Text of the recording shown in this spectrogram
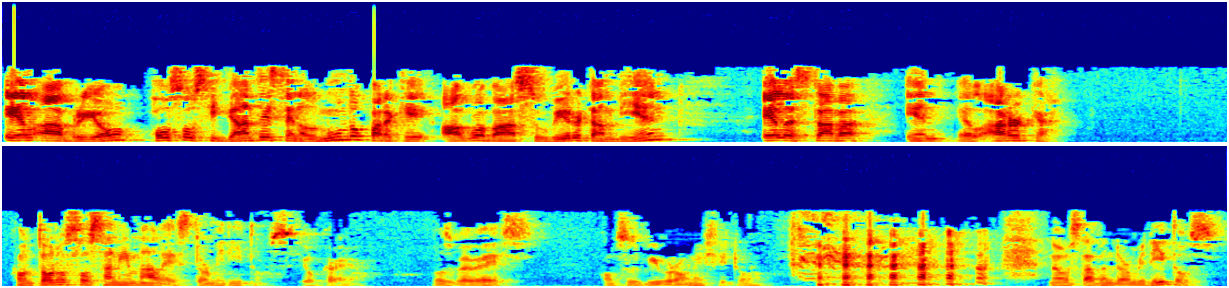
Él abrió pozos gigantes en el mundo para que agua va a subir también. Él estaba en el arca con todos los animales dormiditos, yo creo, los bebés con sus biberones y todo. no estaban dormiditos.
